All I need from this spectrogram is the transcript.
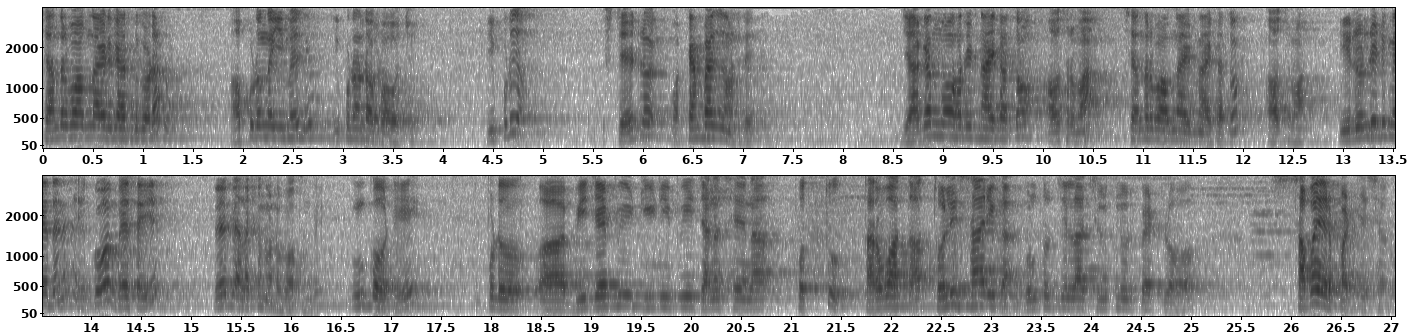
చంద్రబాబు నాయుడు గారిది కూడా అప్పుడున్న ఇమేజ్ ఇప్పుడు ఉండకపోవచ్చు. ఇప్పుడు స్టేట్లో ఒక కంపారిజన్ ఉంటుంది. జగన్మోహన్ రెడ్డి నాయకత్వం అవసరమా? చంద్రబాబు నాయుడు నాయకత్వం అవసరమా? ఈ రెండింటి మీదనే ఎక్కువ బేస్ అయ్యి రేపు ఎలక్షన్ ఉండబోతుంది. ఇంకోటి ఇప్పుడు బీజేపీ టీడీపీ జనసేన పొత్తు తర్వాత తొలిసారిగా గుంటూరు జిల్లా చిలుకలూరుపేటలో సభ ఏర్పాటు చేశారు.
